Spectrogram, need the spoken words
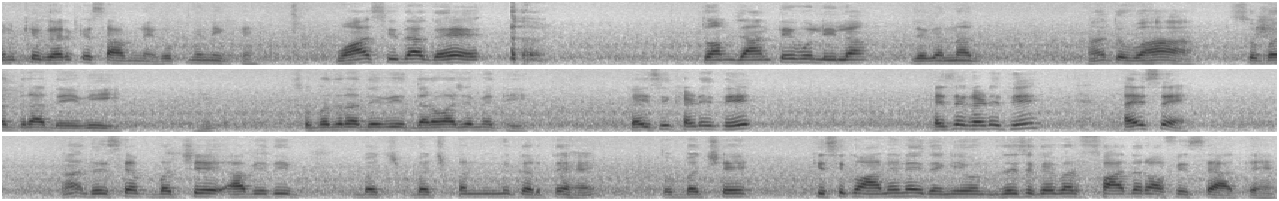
उनके घर के सामने, रुक्मिणी के। वहाँ सीधा गए तो हम जानते वो लीला, जगन्नाथ। हाँ तो वहाँ सुभद्रा देवी सुभद्रा देवी दरवाजे में थी। कैसी खड़ी थी? ऐसे खड़ी थी? ऐसे। हाँ जैसे अब बच्चे, आप यदि बच, बचपन में करते हैं तो बच्चे किसी को आने नहीं देंगे। जैसे कई बार फादर ऑफ़िस से आते हैं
